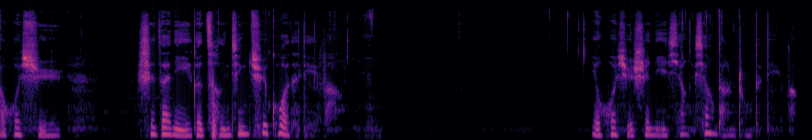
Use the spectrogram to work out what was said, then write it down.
它或许是在你一个曾经去过的地方，又或许是你想象当中的地方。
